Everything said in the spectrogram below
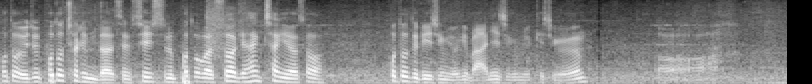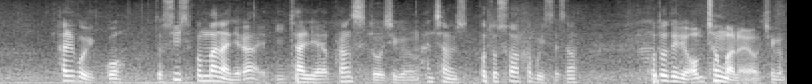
포도 요즘 포도철입니다. 지금 스위스는 포도가 수확이 한창이어서 포도들이 지금 여기 많이 지금 이렇게 지금 어, 팔고 있고 또 스위스뿐만 아니라 이탈리아, 프랑스도 지금 한참 포도 수확하고 있어서 포도들이 엄청 많아요. 지금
